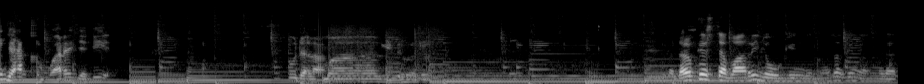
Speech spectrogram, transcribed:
ini jarang keluar ya jadi udah lama gitu baru Padahal Ki setiap hari jogging gitu. Masa Ki nggak ngeliat?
